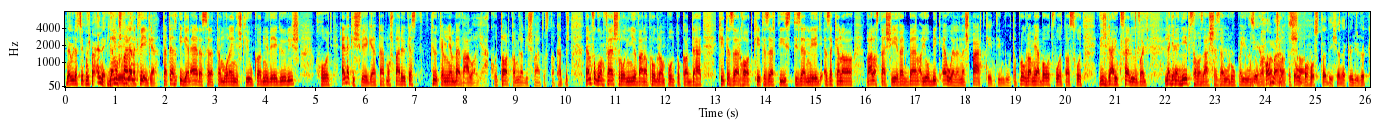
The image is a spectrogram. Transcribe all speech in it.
De úgy látszik, most már ennek De is most vége. már ennek vége. Tehát ez, igen, erre szerettem volna én is kiukadni végül is, hogy ennek is vége, tehát most már ők ezt kőkeményen bevállalják, hogy tartalmilag is változtak. Hát most nem fogom felsorolni nyilván a programpontokat, de hát 2006, 2010, 14 ezeken a választási években a Jobbik EU ellenes pártként indult. A programjában ott volt az, hogy vizsgáljuk felül, vagy legyen egy népszavazás az Európai Unióval ha már kapcsolatosan. szóba hoztad, és ennek örülök,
